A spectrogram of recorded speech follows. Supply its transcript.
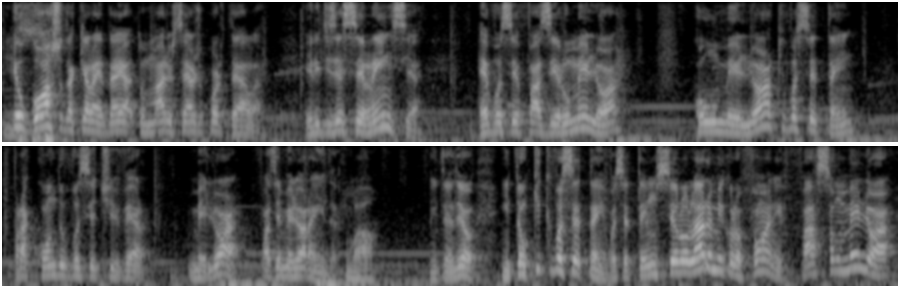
Tem, eu gosto daquela ideia do Mário Sérgio Cortella. Ele diz: excelência é você fazer o melhor com o melhor que você tem para quando você tiver melhor, fazer melhor ainda. Uau. Entendeu? Então o que, que você tem? Você tem um celular e um microfone, faça o melhor.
